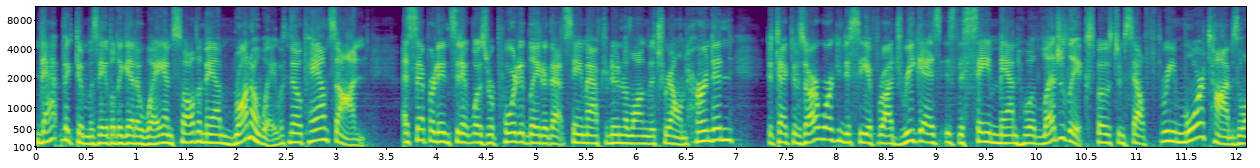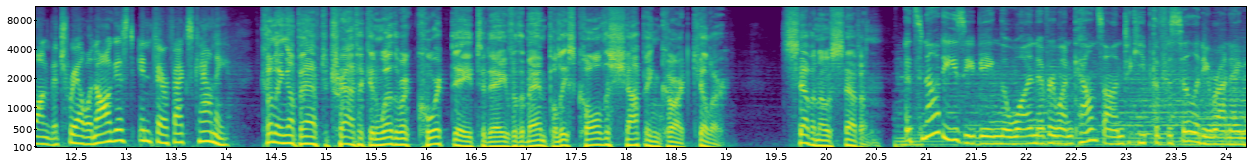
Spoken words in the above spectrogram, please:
That victim was able to get away and saw the man run away with no pants on. A separate incident was reported later that same afternoon along the trail in Herndon. Detectives are working to see if Rodriguez is the same man who allegedly exposed himself three more times along the trail in August in Fairfax County. Coming up after traffic and weather, a court day today for the man police call the shopping cart killer. 707. It's not easy being the one everyone counts on to keep the facility running,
